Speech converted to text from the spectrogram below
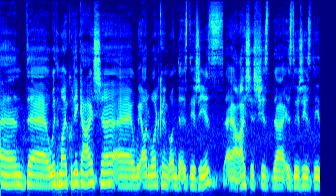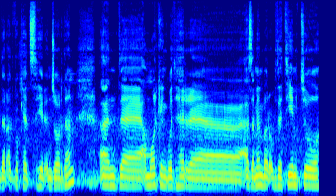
And uh, with my colleague Aisha, uh, we are working on the SDGs. Uh, Aisha, she's the SDGs leader advocates here in Jordan. And uh, I'm working with her uh, as a member of the team to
